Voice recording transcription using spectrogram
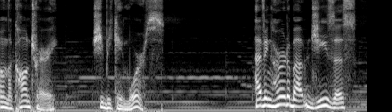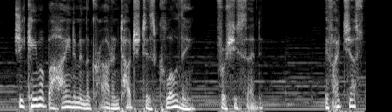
On the contrary, she became worse. Having heard about Jesus, she came up behind him in the crowd and touched his clothing, for she said, If I just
